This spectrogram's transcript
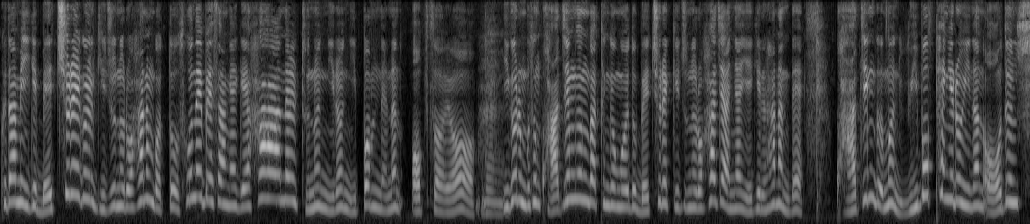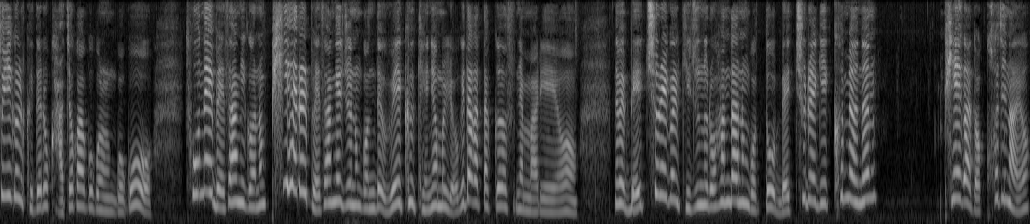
그다음에 이게 매출액을 기준으로 하는 것도 손해배상액에 하한을 두는 이런 입법내는 없어요. 네. 이거를 무슨 과징금 같은 경우에도 매출액 기준으로 하지 않냐 얘기를 하는데 과징금은 위법행위로 인한 얻은 수익을 그대로 가져가고 그런 거고 손해배상이거는 피해를 배상해 주는 건데 왜 그 개념을 여기다 갖다 끌었느냐 말이에요. 그다음에 매출액을 기준으로 한다는 것도 매출액이 크면은 피해가 더 커지나요?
